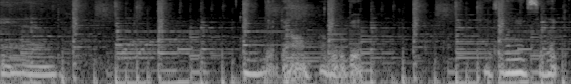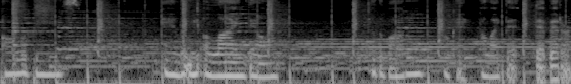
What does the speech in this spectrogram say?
and move that down a little bit. Okay, so let me select all of these and let me align them to the bottom. Okay, I like that, that better.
